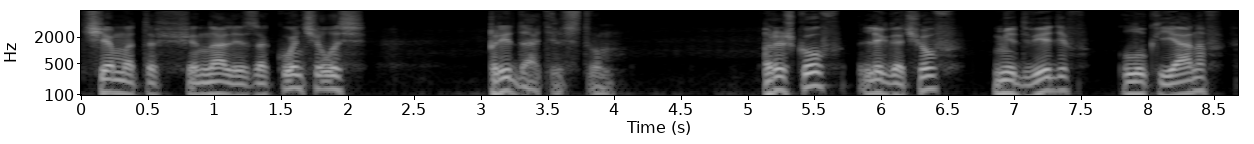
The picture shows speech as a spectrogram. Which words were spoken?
чем это в финале закончилось? Предательством. Рыжков, Легачев, Медведев, Лукьянов –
